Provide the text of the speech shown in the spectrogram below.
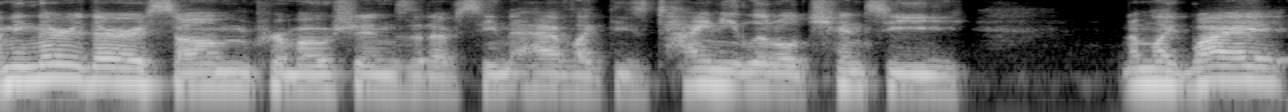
I mean, there there are some promotions that I've seen that have like these tiny little chintzy, and I'm like, why?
